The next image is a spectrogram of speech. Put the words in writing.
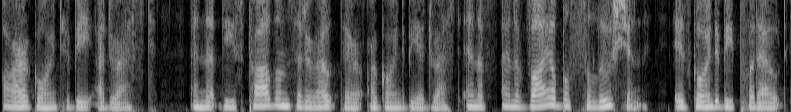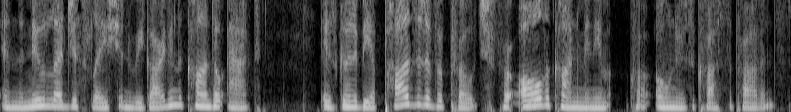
are going to be addressed and that these problems that are out there are going to be addressed and a, and a viable solution is going to be put out and the new legislation regarding the Condo Act is going to be a positive approach for all the condominium owners across the province.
